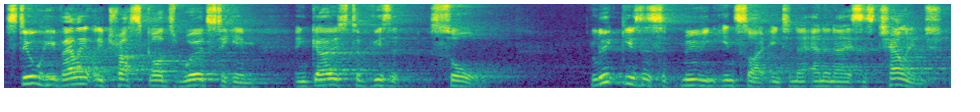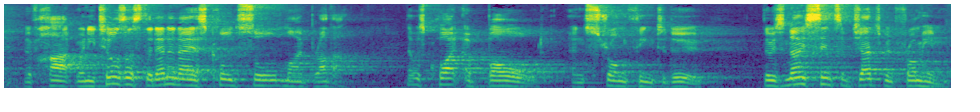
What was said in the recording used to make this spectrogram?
Still, he valiantly trusts God's words to him and goes to visit Saul. Luke gives us a moving insight into Ananias' challenge of heart when he tells us that Ananias called Saul my brother. That was quite a bold and strong thing to do. There is no sense of judgment from him,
